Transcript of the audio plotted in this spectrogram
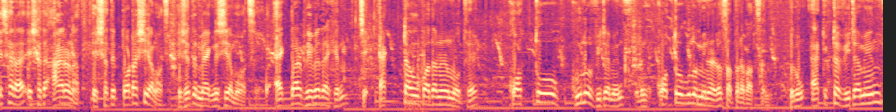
এছাড়া এর সাথে আয়রন আছে, এর সাথে পটাশিয়াম আছে, এর সাথে ম্যাগনেসিয়ামও আছে। একবার ভেবে দেখেন যে একটা উপাদানের মধ্যে কতগুলো ভিটামিনস এবং কতগুলো মিনারেলস আপনারা পাচ্ছেন। এবং এক একটা ভিটামিনস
